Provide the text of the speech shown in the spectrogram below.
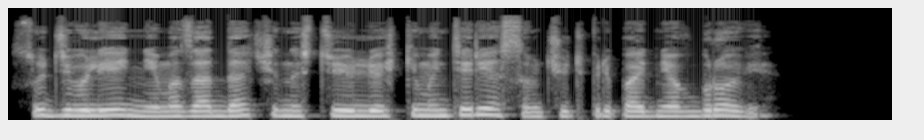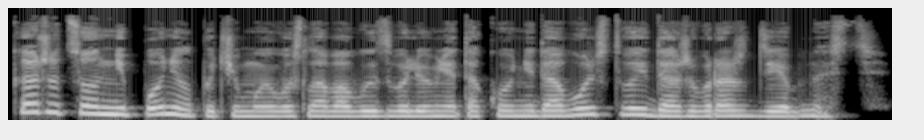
С удивлением, озадаченностью и легким интересом, чуть приподняв брови. Кажется, он не понял, почему его слова вызвали у меня такое недовольство и даже враждебность.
